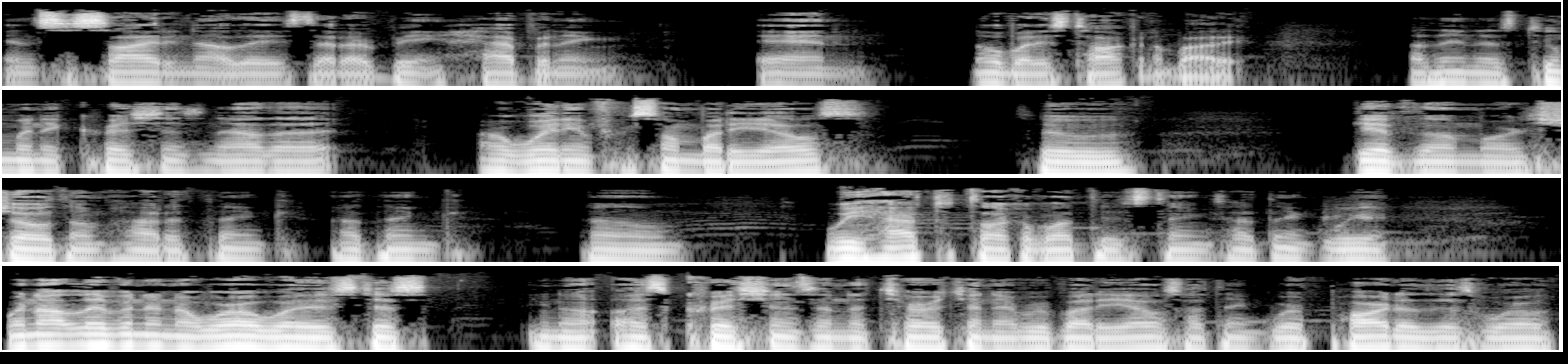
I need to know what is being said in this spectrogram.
in society nowadays that are being happening, and nobody's talking about it. I think there's too many Christians now that are waiting for somebody else to give them or show them how to think. I think um, we have to talk about these things. I think we we're not living in a world where it's just you know us Christians in the church and everybody else. I think we're part of this world,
